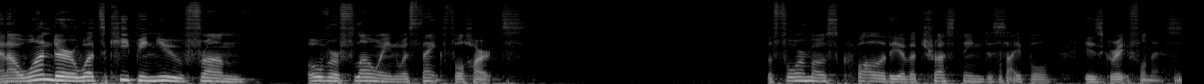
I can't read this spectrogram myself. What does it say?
And I wonder what's keeping you from overflowing with thankful hearts. The foremost quality of a trusting disciple is gratefulness.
